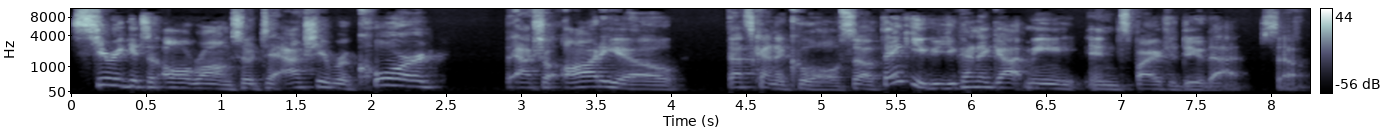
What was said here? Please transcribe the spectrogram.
Siri gets it all wrong. So to actually record the actual audio, that's kind of cool. So thank you. You kind of got me inspired to do that. So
